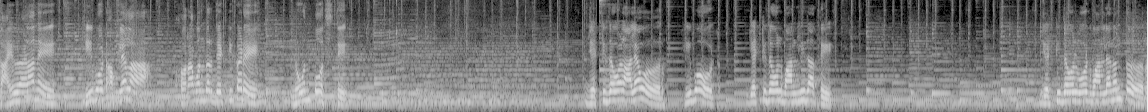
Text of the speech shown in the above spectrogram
काही वेळाने ही बोट आपल्याला खोराबंदर जेट्टीकडे घेऊन पोचते जेट्टीजवळ आल्यावर ही बोट जेट्टीजवळ बांधली जाते. जेट्टीजवळ बोट बांधल्यानंतर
